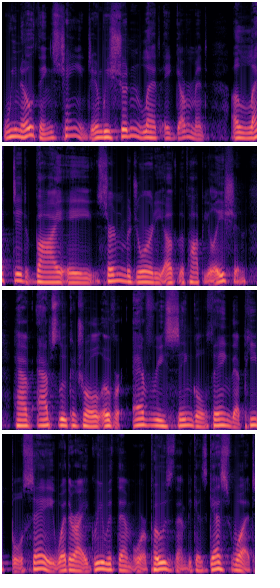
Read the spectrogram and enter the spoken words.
we know things change and we shouldn't let a government elected by a certain majority of the population have absolute control over every single thing that people say, whether I agree with them or oppose them. Because guess what?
